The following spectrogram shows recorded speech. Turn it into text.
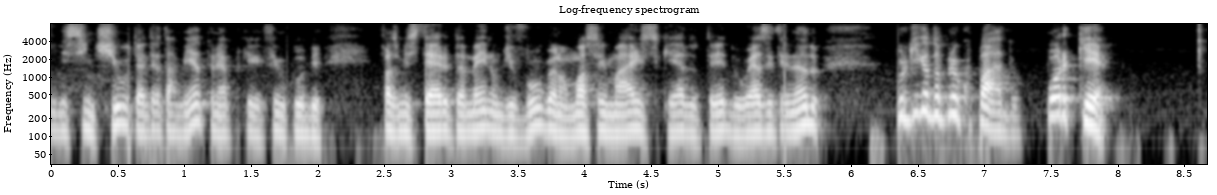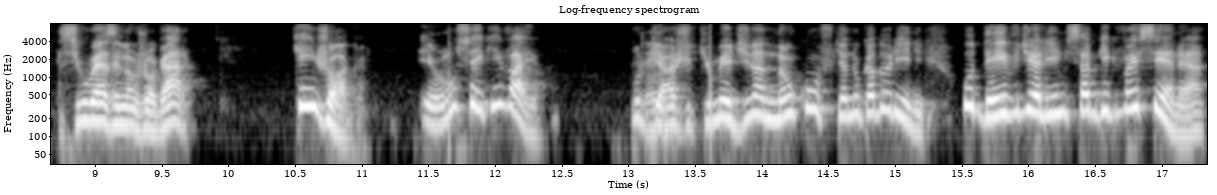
ele sentiu o tratamento, né? Porque, enfim, o clube faz mistério também, não divulga, não mostra imagens sequer do, do Wesley treinando. Por que, que eu estou preocupado? Porque se o Wesley não jogar, quem joga? Eu não sei quem vai porque acho que o Medina não confia no Cadorini. O David ali a gente sabe o que, que vai ser, né?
